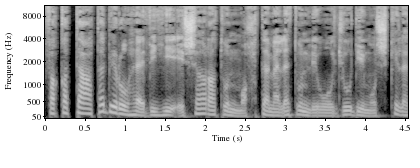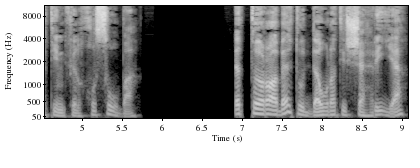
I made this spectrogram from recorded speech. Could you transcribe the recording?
فقد تعتبر هذه إشارة محتملة لوجود مشكلة في الخصوبة. اضطرابات الدورة الشهرية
